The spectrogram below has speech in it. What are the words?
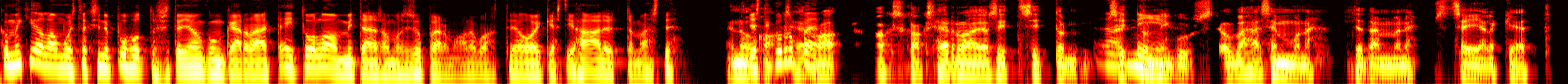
kun mekin ollaan muistaakseni puhuttu sitten jonkun kerran, että ei tuolla ole mitään semmoisia supermaalivahtia oikeasti ihan älyttömästi. No, ja kaksi, kun rupeaa... herraa, kaksi, kaksi herraa ja sitten sit on, äh, sit niin. on niinku, se on vähän semmoinen ja tämmöinen sen jälkeen. Että.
